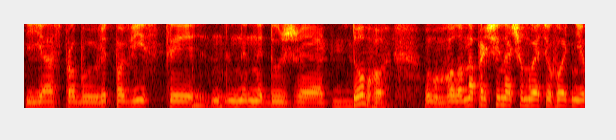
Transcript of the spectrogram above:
Я спробую відповісти не, дуже довго. Головна причина, чому я сьогодні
